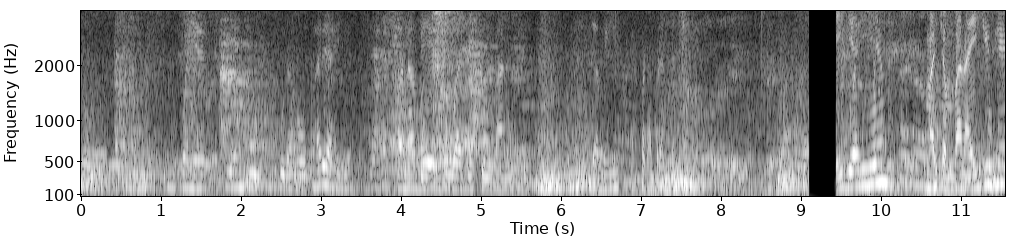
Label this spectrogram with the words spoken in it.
તો અહીંયા સીએનજી પૂરા ઊભા રહ્યા છીએ. અને બે નવ વાગે ખુલવાનું છે. જમી, ફટાફટ આપણે આવી ગયા છીએ અમારે જમવાનું આવી ગયું છે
